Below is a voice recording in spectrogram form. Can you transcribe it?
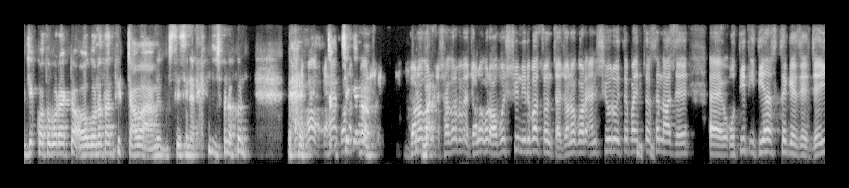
যে কত বড় একটা অগণতান্ত্রিক চাওয়া আমি বুঝতেছি না কিন্তু জনগণ হ্যাঁ, হ্যাঁ, হ্যাঁ, চাচ্ছে কেন? জনগণ মানে- সাগর ভাই, জনগণ অবশ্যই নির্বাচন চায়। জনগণ এনশিওর হইতে পারতেছে না যে আহ, অতীত ইতিহাস থেকে যে যেই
